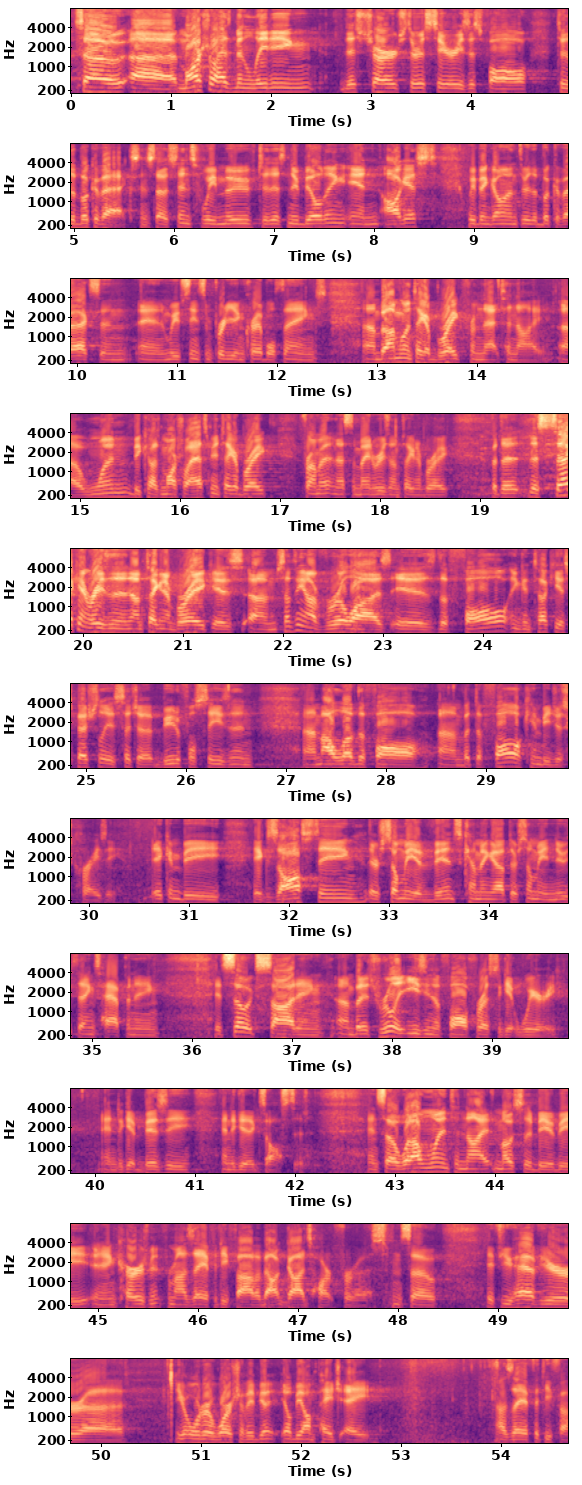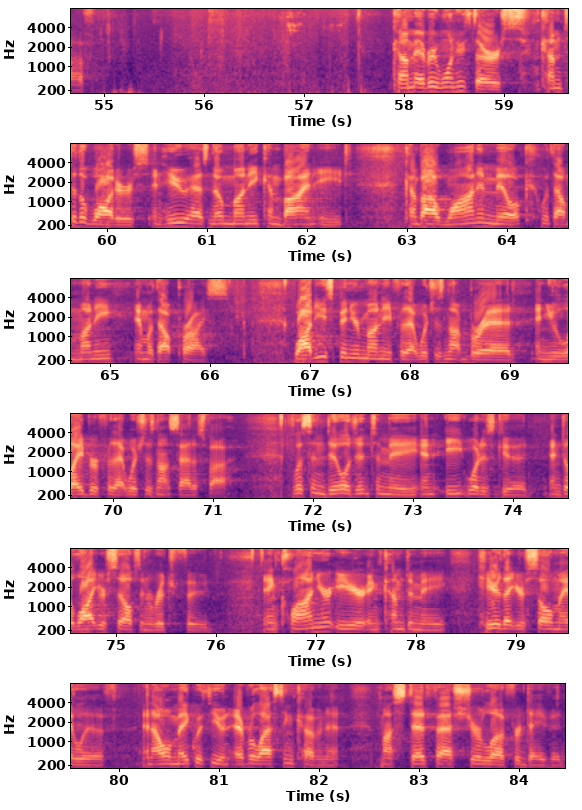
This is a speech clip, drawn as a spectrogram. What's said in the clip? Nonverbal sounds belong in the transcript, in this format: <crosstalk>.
So, uh, Marshall has been leading this church through a series this fall through the book of Acts. And so, since we moved to this new building in August, we've been going through the book of Acts and, and we've seen some pretty incredible things. Um, but I'm going to take a break from that tonight. Uh, one, because Marshall asked me to take a break from it, and that's the main reason I'm taking a break. But the, the second reason I'm taking a break is um, something I've realized is the fall in Kentucky, especially, is such a beautiful season. Um, I love the fall, um, but the fall can be just crazy. It can be exhausting. There's so many events coming up, there's so many new things happening. It's so exciting, um, but it's really easy in the fall for us to get weary and to get busy and to get exhausted. And so, what I wanted tonight mostly be, be an encouragement from Isaiah 55 about God's heart for us. And so, if you have your, uh, your order of worship, it'll be, it'll be on page 8, Isaiah 55. Come, everyone who thirsts, come to the waters, and he who has no money, come buy and eat. Come buy wine and milk without money and without price. Why do you spend your money for that which is not bread, and you labor for that which does not satisfy? Listen diligent to me, and eat what is good, and delight yourselves in rich food. Incline your ear and come to me. Hear that your soul may live. And I will make with you an everlasting covenant, my steadfast, sure love for David.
